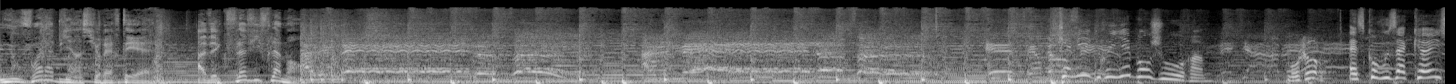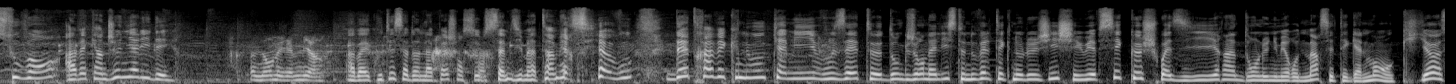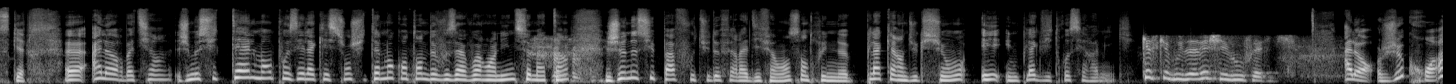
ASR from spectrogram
Nous voilà bien sur RTL avec Flavie Flamand. Camille Gruyer, bonjour. Bonjour. Est-ce qu'on vous accueille souvent avec un Johnny Hallyday? Non, mais j'aime bien. Ah bah écoutez, ça donne la pêche en ce samedi matin. Merci à vous d'être avec nous, Camille. Vous êtes euh, donc journaliste nouvelle technologie chez UFC Que Choisir, hein, dont le numéro de mars est également en kiosque. Euh, alors, bah tiens, je me suis tellement posé la question, je suis tellement contente de vous avoir en ligne ce matin. Je ne suis pas foutue de faire la différence entre une plaque à induction et une plaque vitrocéramique. Qu'est-ce que vous avez chez vous, Flavie? Alors, je crois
